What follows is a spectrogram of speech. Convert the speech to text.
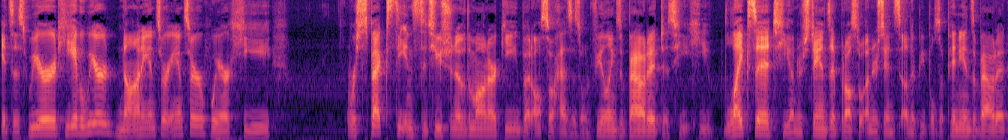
it's this weird he gave a weird non-answer answer where he respects the institution of the monarchy but also has his own feelings about it. Does he he likes it he understands it but also understands other people's opinions about it.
